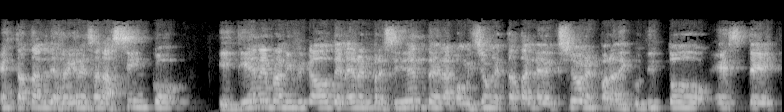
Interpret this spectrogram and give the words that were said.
Esta tarde regresa a las 5 y tiene planificado tener el presidente de la Comisión Estatal de Elecciones para discutir todo este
